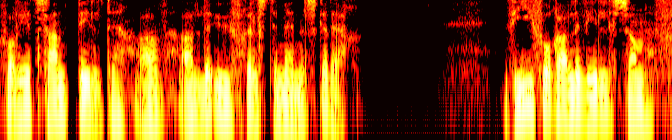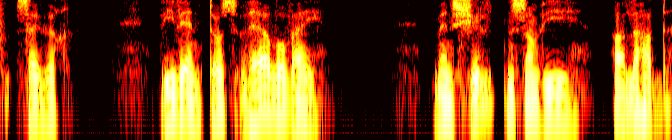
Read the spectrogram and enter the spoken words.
får vi et sant bilde av alle ufrelste mennesker der. Vi får alle vill som sauer. Vi vendte oss hver vår vei, men skylden som vi alle hadde,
